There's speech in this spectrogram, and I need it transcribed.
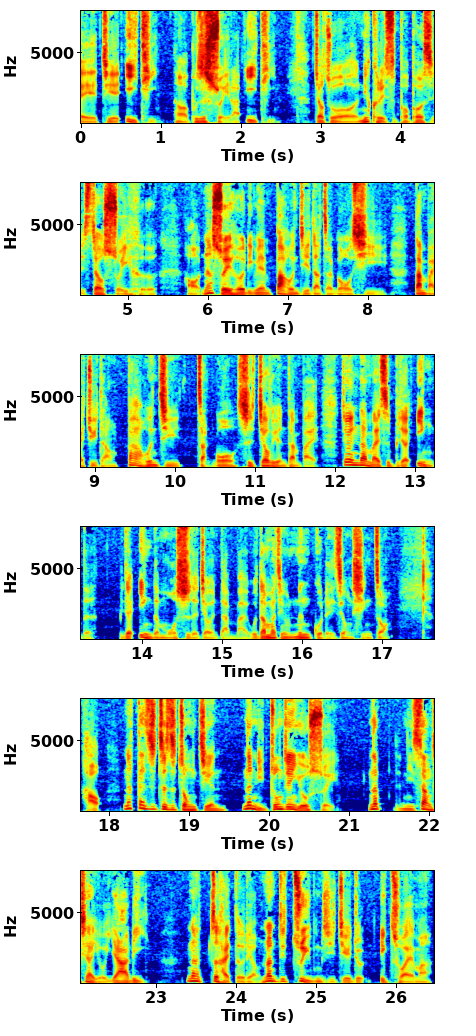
诶这液体啊，不是水啦，液体叫做 nucleus pulposus，叫髓核。好，那髓核里面八分之六十五是蛋白聚糖，八分之长哦是胶原蛋白，胶原蛋白是比较硬的，比较硬的模式的胶原蛋白，我他妈就嫩骨的这种形状。好，那但是这是中间，那你中间有水，那你上下有压力，那这还得了？那你最不直接就溢出来吗？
